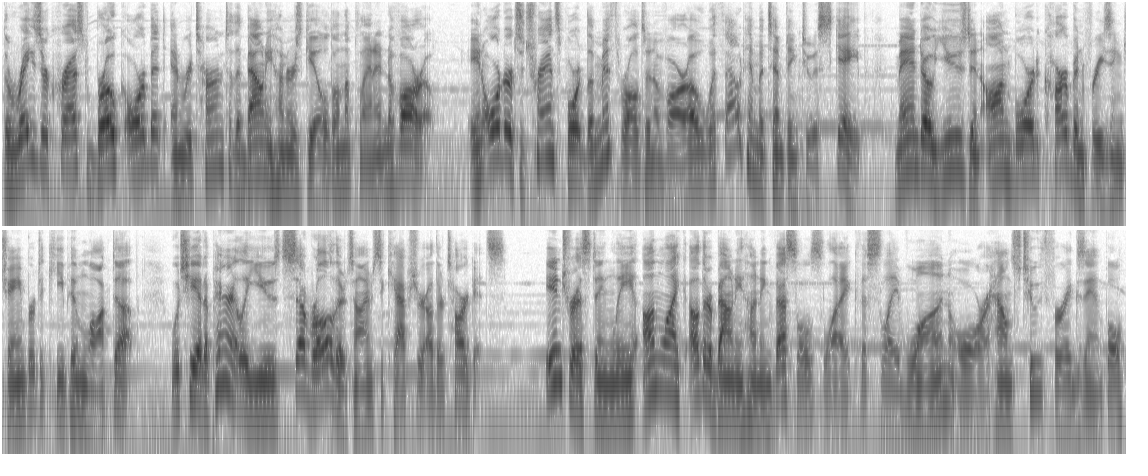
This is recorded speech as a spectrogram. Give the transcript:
the Razor Crest broke orbit and returned to the Bounty Hunters Guild on the planet Nevarro. In order to transport the Mythrol to Nevarro without him attempting to escape, Mando used an onboard carbon freezing chamber to keep him locked up, which he had apparently used several other times to capture other targets. Interestingly, unlike other bounty hunting vessels, like the Slave One or Houndstooth for example,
